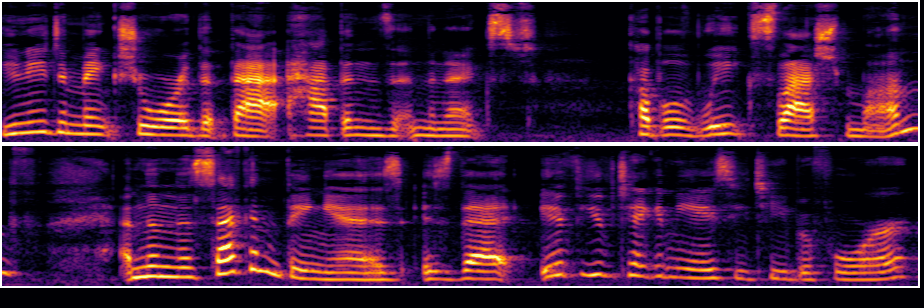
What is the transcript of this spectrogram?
You need to make sure that that happens in the next couple of weeks slash month. And then the second thing is is that if you've taken the ACT before,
